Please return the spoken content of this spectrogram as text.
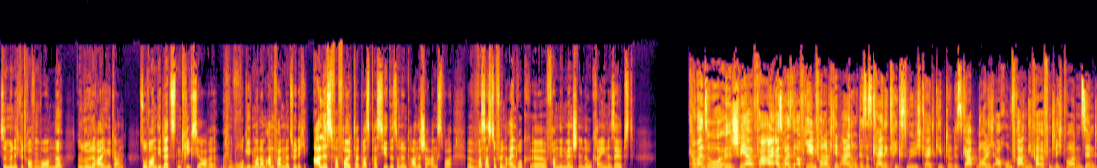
sind wir nicht getroffen worden, ne? Dann sind wir wieder reingegangen. So waren die letzten Kriegsjahre, wogegen man am Anfang natürlich alles verfolgt hat, was passiert ist und in panischer Angst war. Äh, was hast du für einen Eindruck äh, von den Menschen in der Ukraine selbst? Kann man so äh, schwer vereinen. Also auf jeden Fall habe ich den Eindruck, dass es keine Kriegsmüdigkeit gibt. Und es gab neulich auch Umfragen, die veröffentlicht worden sind,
